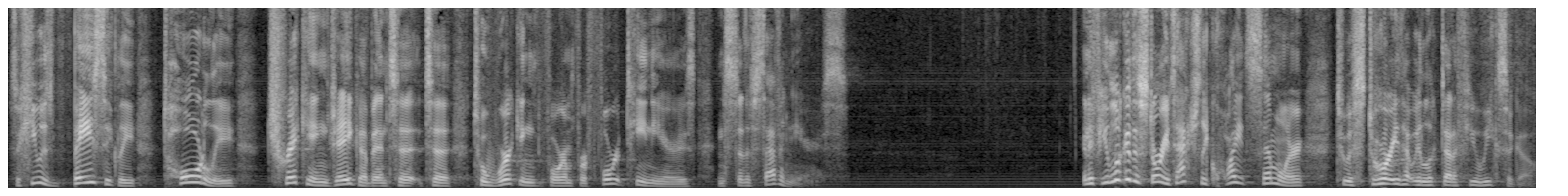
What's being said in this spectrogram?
So he was basically totally tricking Jacob into to, to working for him for 14 years instead of seven years. And if you look at the story, it's actually quite similar to a story that we looked at a few weeks ago.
